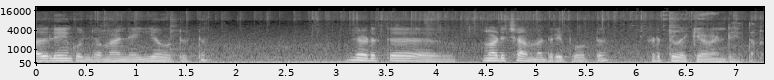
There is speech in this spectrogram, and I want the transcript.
அதுலேயும் கொஞ்சமாக நெய்யை விட்டுட்டு எடுத்து மடிச்சா மாதிரி போட்டு எடுத்து வைக்க வேண்டியதுதான்.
